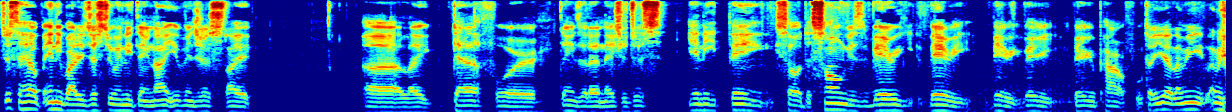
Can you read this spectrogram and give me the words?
just to help anybody just do anything, not even just like uh like death or things of that nature, just anything. So the song is very, very, very, very, very powerful. So yeah, let me let me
